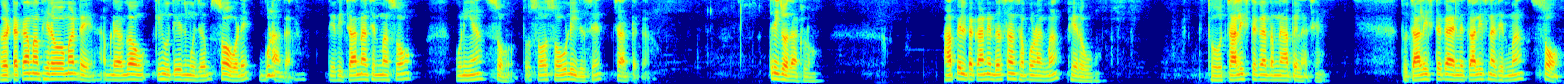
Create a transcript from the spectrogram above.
હવે ટકામાં ફેરવવા માટે આપણે અગાઉ કહ્યું તે જ મુજબ સો વડે ગુણાકાર. તેથી ચારના છેદમાં સો ગુણ્યા સો. તો સો સો ઉડી જશે ચાર ટકા. ત્રીજો દાખલો. આપેલ ટકાને દશાંશ અપૂર્ણાંકમાં ફેરવવું. તો ચાલીસ ટકા તમને આપેલા છે. તો ચાલીસ ટકા એટલે ચાલીસના છેદમાં સો.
